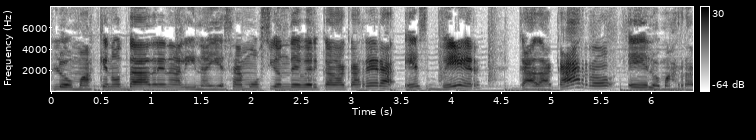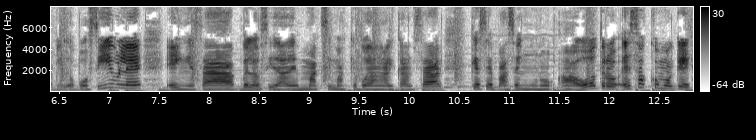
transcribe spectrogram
lo más que nos da adrenalina y esa emoción de ver cada carrera es ver cada carro eh, lo más rápido posible, en esas velocidades máximas que puedan alcanzar, que se pasen uno a otro. Eso es como que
